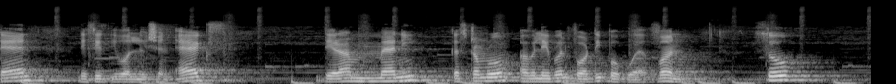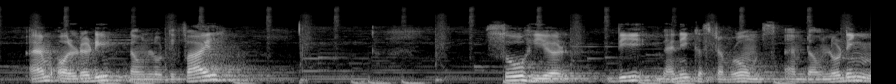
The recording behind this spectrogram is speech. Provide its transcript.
10 this is evolution x. There are many custom rom available for the poco f1 so i am already download the file. So here the many custom roms i am downloading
